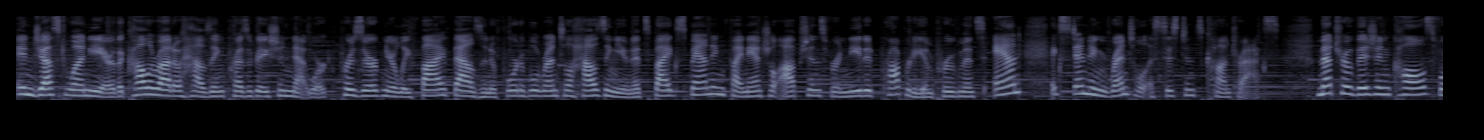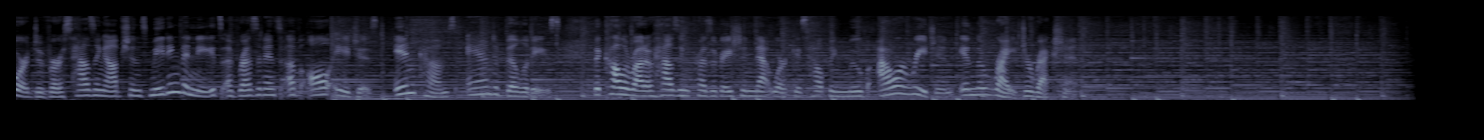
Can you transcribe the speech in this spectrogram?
In just one year, the Colorado Housing Preservation Network preserved nearly 5,000 affordable rental housing units by expanding financial options for needed property improvements and extending rental assistance contracts. MetroVision calls for diverse housing options meeting the needs of residents of all ages, incomes, and abilities. The Colorado Housing Preservation Network is helping move our region in the right direction.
